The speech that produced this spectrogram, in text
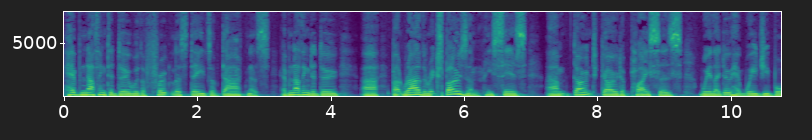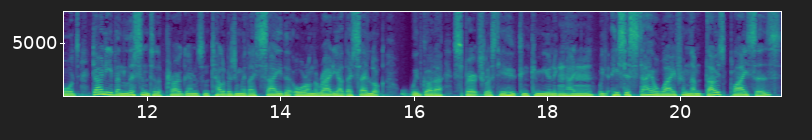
"Have nothing to do with the fruitless deeds of darkness. Have nothing to do, uh, but rather expose them." He says, um, "Don't go to places where they do have Ouija boards. Don't even listen to the programs on television where they say that, or on the radio they say, "Look, we've got a spiritualist here who can communicate." We- He says, "Stay away from them. Those places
